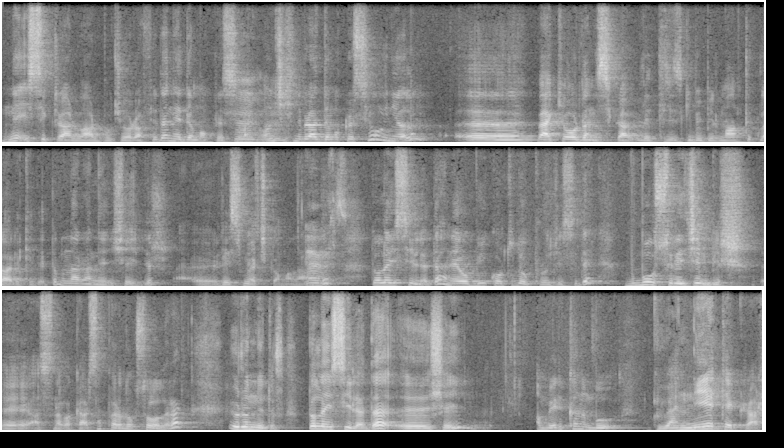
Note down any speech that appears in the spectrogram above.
ne istikrar var bu coğrafyada ne demokrasi var. Hı hı. Onun için şimdi biraz demokrasi oynayalım. Ee, belki oradan istikrar üretiriz gibi bir mantıkla hareket etti. Bunlar hani şeydir, e, resmi açıklamalardır. Evet. Dolayısıyla da hani o Büyük Ortadoğu Projesi de bu, bu sürecin bir e, aslına bakarsan paradoksal olarak ürünlüdür. Dolayısıyla da e, şey Amerika'nın bu güvenliğe tekrar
